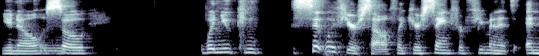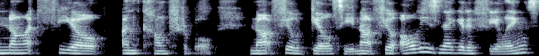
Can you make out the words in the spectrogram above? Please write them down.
you know? Mm. so when you can sit with yourself like you're saying for a few minutes and not feel uncomfortable not feel guilty not feel all these negative feelings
